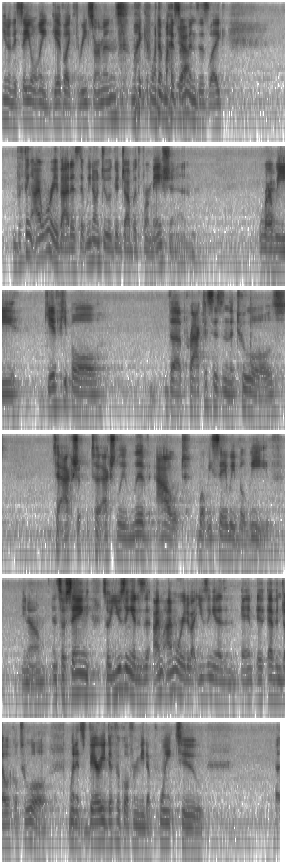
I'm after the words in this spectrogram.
You know, they say you only give like three sermons. like one of my sermons yeah. is like. The thing I worry about is that we don't do a good job with formation, where right. we give people the practices and the tools to actually to actually live out what we say we believe you know? And so saying so using it as I'm, I'm worried about using it as an evangelical tool when it's very difficult for me to point to uh,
